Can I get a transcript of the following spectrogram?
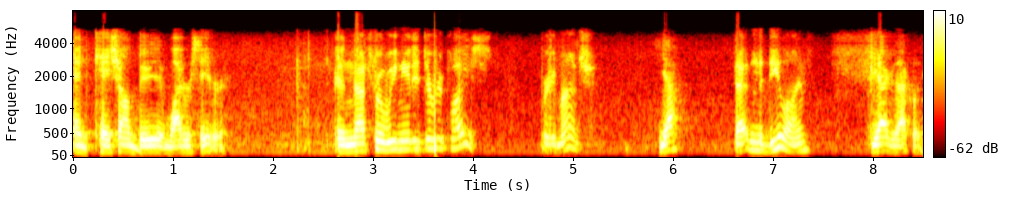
and Kayshon Boutte at wide receiver. And that's what we needed to replace, pretty much. Yeah. That and the D line. Yeah, exactly.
